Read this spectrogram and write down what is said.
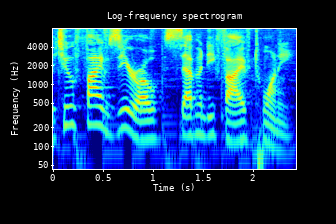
250 7520.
